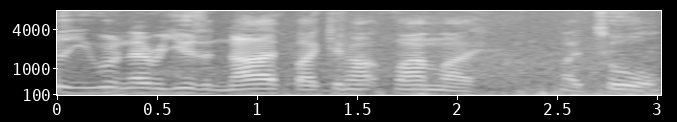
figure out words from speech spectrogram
Usually you would never use a knife, but I cannot find my, my tool.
